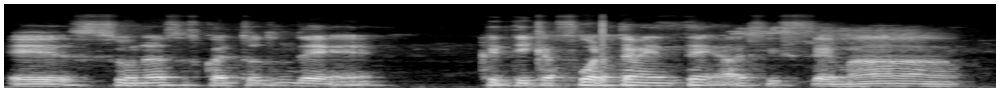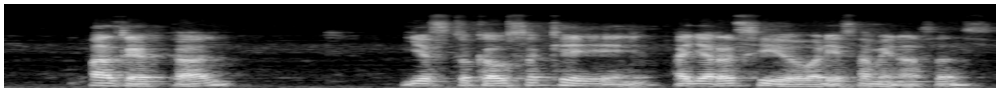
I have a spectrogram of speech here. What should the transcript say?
Es uno de esos cuentos donde critica fuertemente al sistema patriarcal y esto causa que haya recibido varias amenazas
